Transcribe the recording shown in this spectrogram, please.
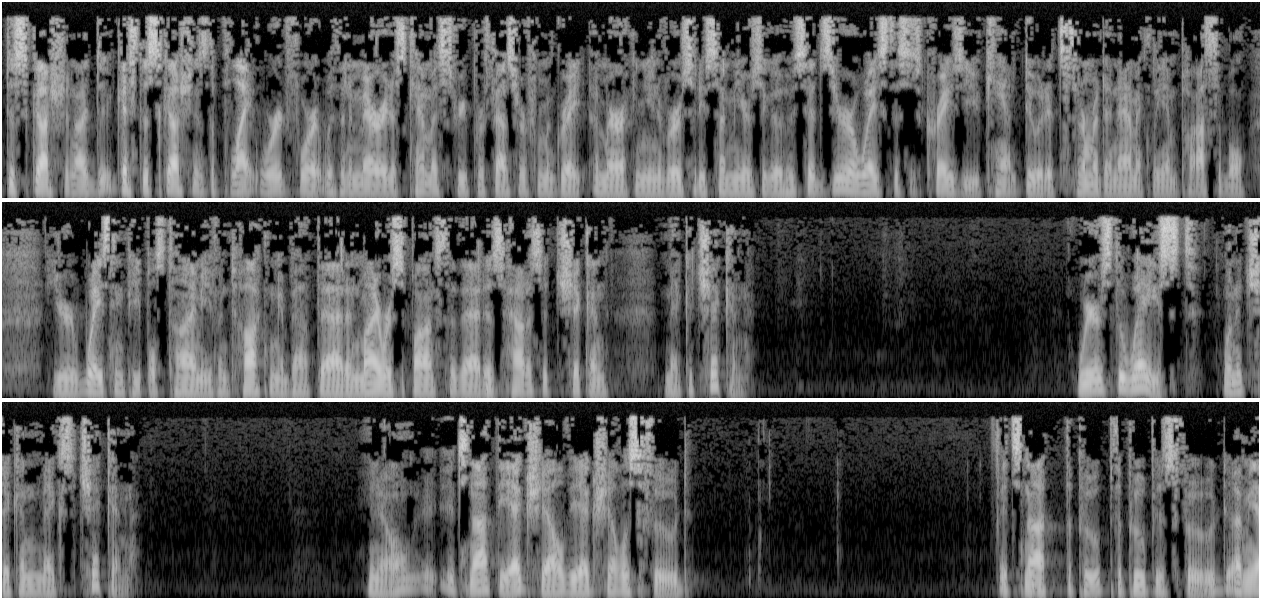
discussion. I guess discussion is the polite word for it with an emeritus chemistry professor from a great American university some years ago who said, Zero waste, this is crazy. You can't do it. It's thermodynamically impossible. You're wasting people's time even talking about that. And my response to that is, How does a chicken make a chicken? Where's the waste when a chicken makes a chicken? You know, it's not the eggshell. The eggshell is food. It's not the poop. The poop is food. I mean,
